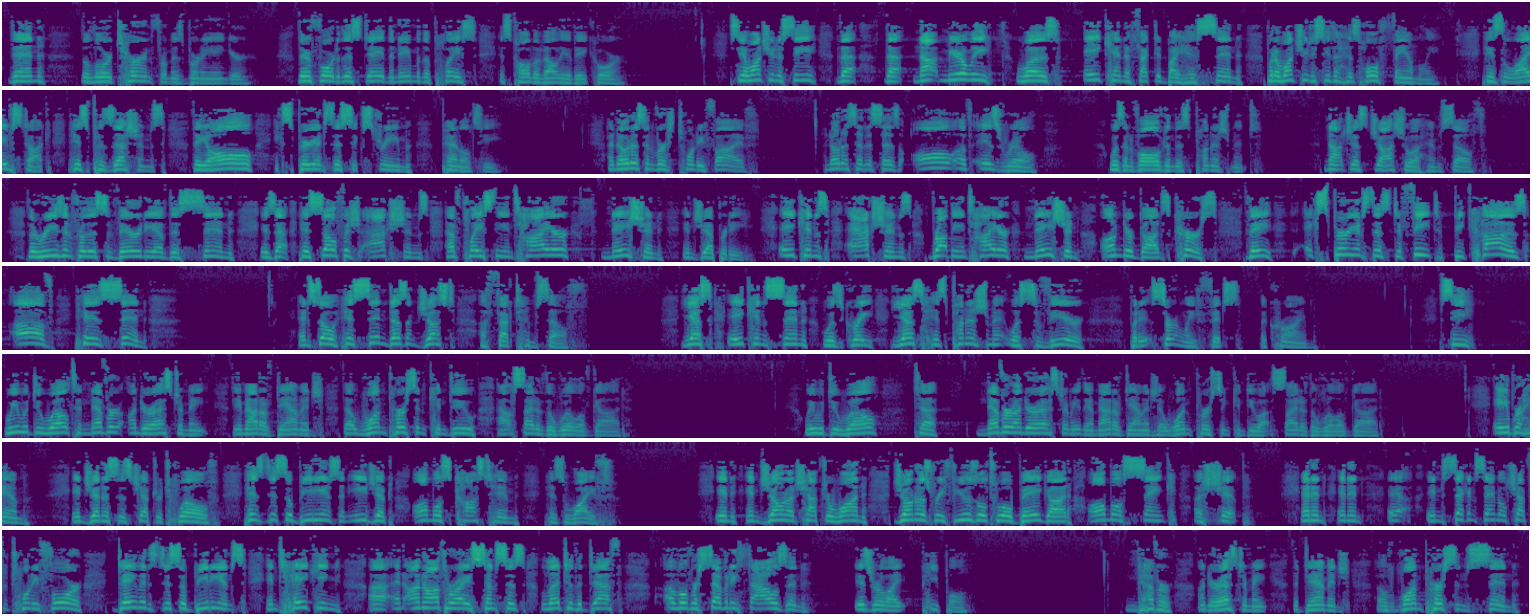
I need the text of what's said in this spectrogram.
Then the Lord turned from his burning anger. Therefore, to this day, the name of the place is called the Valley of Achor. See, I want you to see that, that not merely was Achan affected by his sin, but I want you to see that his whole family, his livestock, his possessions, they all experience this extreme penalty. And notice in verse 25, notice that it says all of Israel was involved in this punishment, not just Joshua himself. The reason for the severity of this sin is that his selfish actions have placed the entire nation in jeopardy. Achan's actions brought the entire nation under God's curse. They experienced this defeat because of his sin. And so his sin doesn't just affect himself. Yes, Achan's sin was great. Yes, his punishment was severe, but it certainly fits the crime. See, we would do well to never underestimate the amount of damage that one person can do outside of the will of God. We would do well to never underestimate the amount of damage that one person can do outside of the will of God. Abraham, in Genesis chapter 12, his disobedience in Egypt almost cost him his wife. In, in Jonah chapter 1, Jonah's refusal to obey God almost sank a ship. And in, and in, uh, in 2 Samuel chapter 24, David's disobedience in taking uh, an unauthorized census led to the death of over 70,000 Israelite people. Never underestimate the damage of one person's sin.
